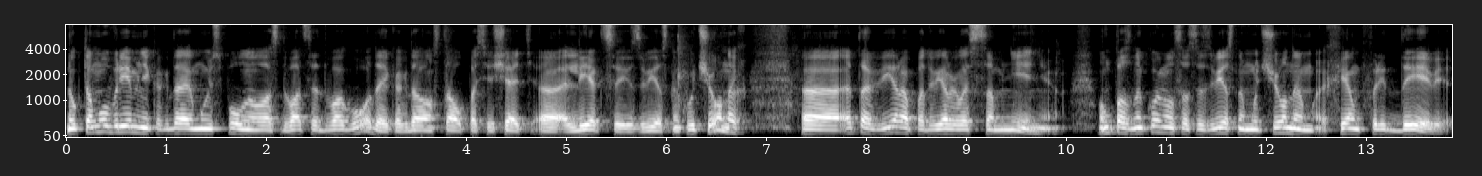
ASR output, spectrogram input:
Но к тому времени, когда ему исполнилось 22 года, и когда он стал посещать э, лекции известных ученых, э, эта вера подверглась сомнению. Он познакомился с известным ученым Хемфри Дэви,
